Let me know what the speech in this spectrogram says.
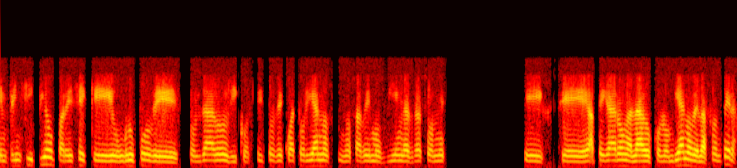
En principio parece que un grupo de soldados y conscriptos ecuatorianos, no sabemos bien las razones, eh, se apegaron al lado colombiano de la frontera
